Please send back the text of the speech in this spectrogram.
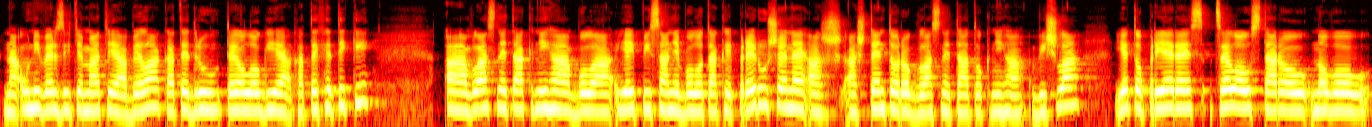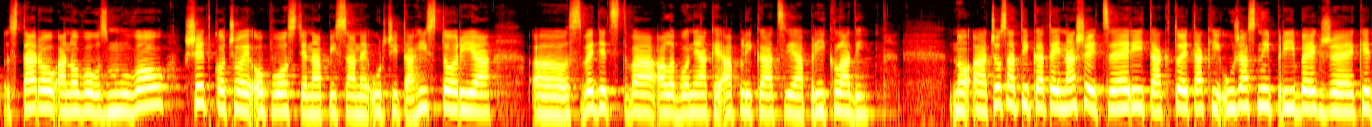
na Univerzite Mateja Bela, katedru teológie a katechetiky. A vlastne tá kniha bola, jej písanie bolo také prerušené, až, až tento rok vlastne táto kniha vyšla. Je to prierez celou starou, novou, starou a novou zmluvou. Všetko, čo je o pôste napísané, určitá história, e, svedectva alebo nejaké aplikácia, príklady. No a čo sa týka tej našej céry, tak to je taký úžasný príbeh, že keď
